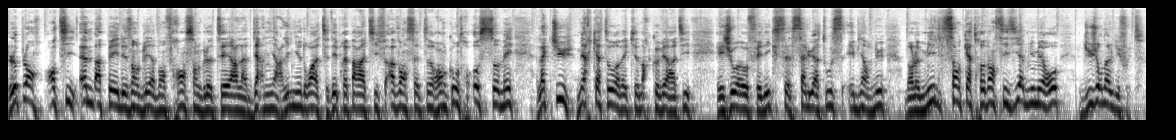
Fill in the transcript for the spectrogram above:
Le plan anti-Mbappé des Anglais avant France-Angleterre, la dernière ligne droite des préparatifs avant cette rencontre au sommet. L'actu Mercato avec Marco Verratti et Joao Félix. Salut à tous et bienvenue dans le 1186e numéro du Journal du Foot.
